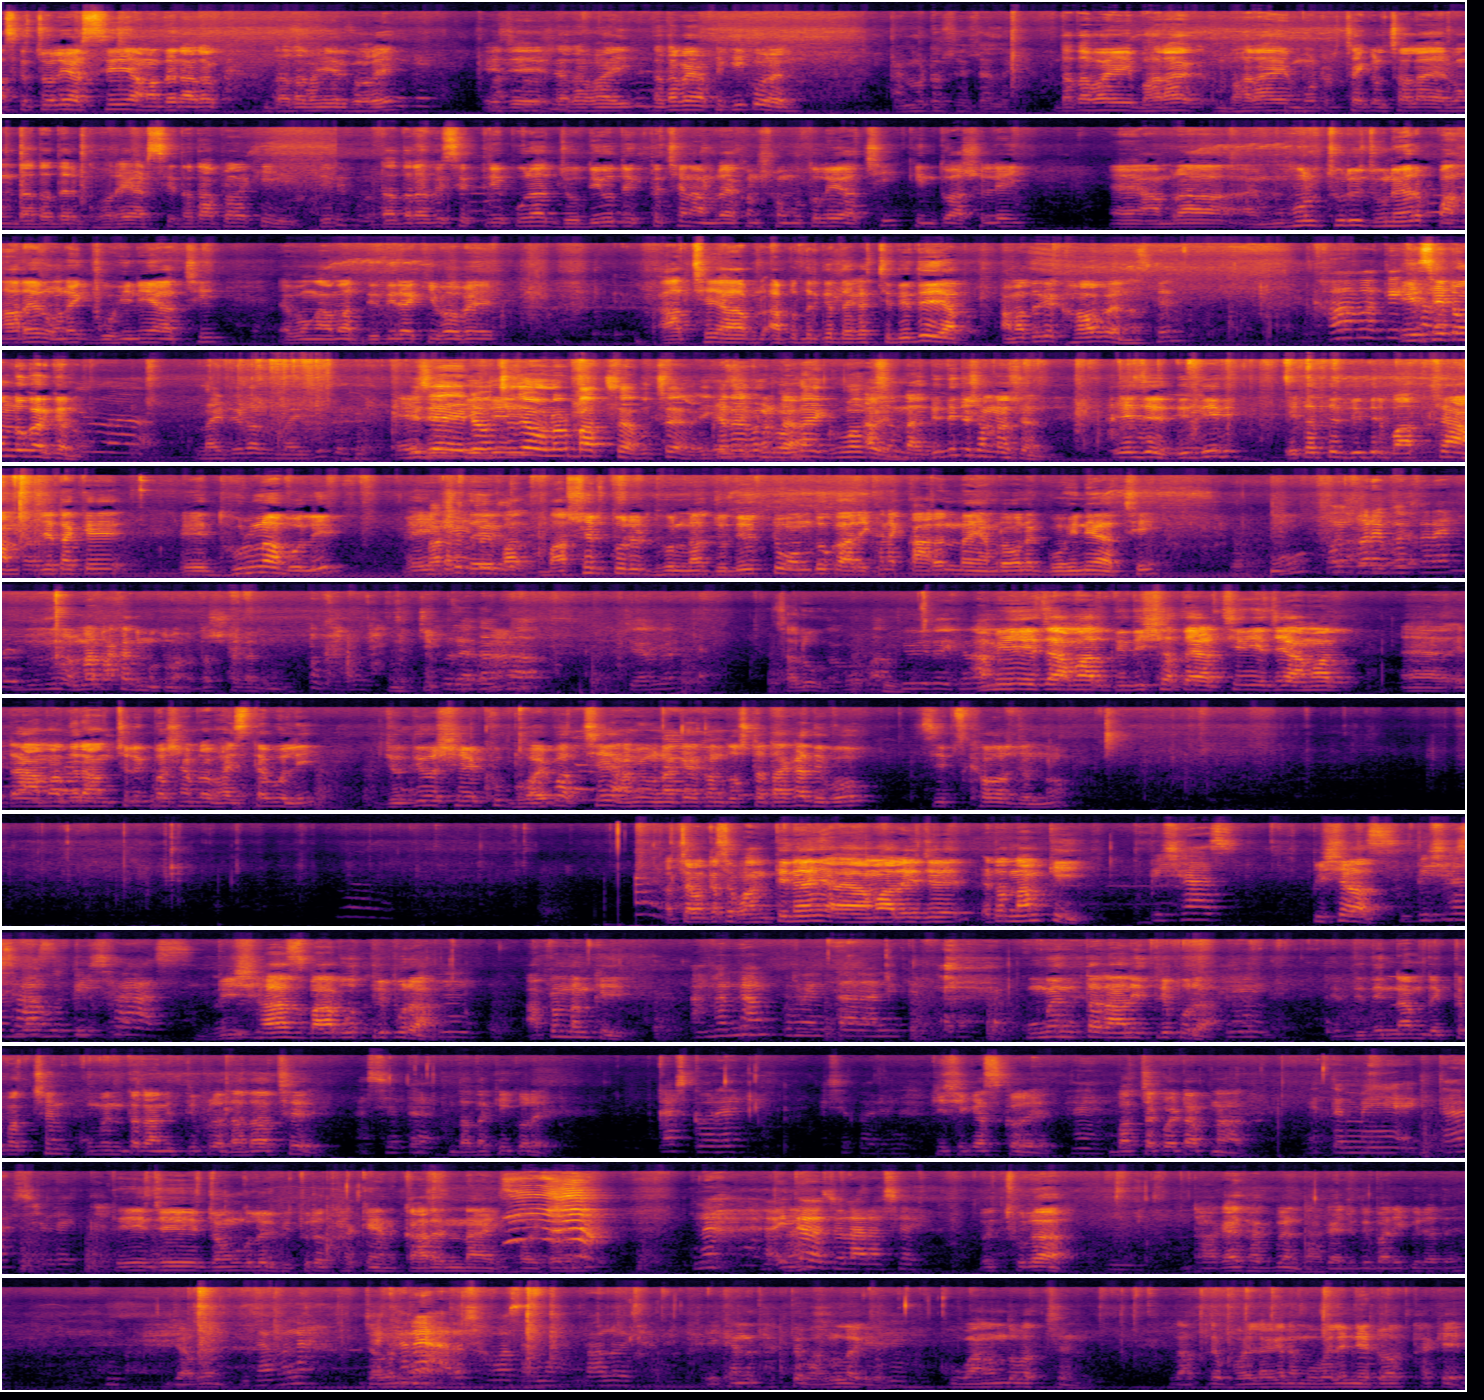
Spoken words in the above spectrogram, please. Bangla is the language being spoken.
আজকে চলে আসছি আমাদের আরও দাদা ভাইয়ের ঘরে। এই যে দাদা ভাই দাদা ভাই আপনি কি করেন? আমি মোটরসাইকেল চালাই। দাদা ভাই ভাড়া ভাড়ায় মোটর সাইকেল চালায় এবং দাদাদের ঘরে আসছি। দাদা আপনারা কি দাদারা হয়েছে ত্রিপুরা যদিও দেখতেছেন আমরা এখন সমতলে আছি কিন্তু আসলেই আমরা মহলচুরি জুনের পাহাড়ের অনেক গহিনে আছি এবং আমার দিদিরা কীভাবে আছে আপনাদেরকে দেখাচ্ছি। দিদি আপ- আমাদেরকে খাওয়াবেন আজকে? এই সেট অন্ধকার কেন? লাইটের আলো নাই এই এই যে যে এটা হচ্ছে যে ওনার বাচ্চা বুঝছেন? এখানে এখন কোনটা? ঘুমাবে আসেন না, দিদি একটু সামনে আসেন। এই যে দিদির এটাতে দিদির বাচ্চা আমরা যেটাকে ধুলনা বলি এইটাতে বাঁশের তৈরির ধুলনা। যদিও একটু অন্ধকার এখানে কারেন্ট নাই আমরা অনেক গহিনে আছি। টাকা দিব তোমার দশ টাকা দিব? চালু। আমি এই যে আমার দিদির সাথে আছি এই যে আমার আহ, এটা আমাদের আঞ্চলিক ভাষায় আমরা ভাইস্তা বলি। যদিও সে খুব ভয় পাচ্ছে আমি ওনাকে এখন দশটা টাকা দিব চিপস খাওয়ার জন্য। আচ্ছা আমার কাছে ভাঙতি নাই আমার এই যে এটার নাম কি? বিশ্বাস। পিসাস বিশ্বাস বাবু বাবু ত্রিপুরা। আপনার নাম কি? আমার নাম কুমেন্তা রানী ত্রিপুরা। কুমেন্তা রানী ত্রিপুরা। দিদির নাম দেখতে পাচ্ছেন কুমেন্তা রানী ত্রিপুরা। দাদা আছে? আছে দাদা কি করে? কাজ করে। কৃষি কাজ করে হ্যাঁ। বাচ্চা কয়টা আপনার? একটা মেয়ে একটা ছেলে এই যে জঙ্গলের ভিতরে থাকেন কারেন্ট নাই ভয় করে না না এটাও চলার আছে। ওই চুলা? ঢাকায় থাকবেন ঢাকায় যদি বাড়ি করে দেয়। যাবেন? যাব না। এখানে আরও সহজ আমার ভালো এখানে। এখানে থাকতে ভালো লাগে। হ্যাঁ। খুব আনন্দ পাচ্ছেন। রাত্রে ভয় লাগে না? মোবাইলে নেটওয়ার্ক থাকে?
